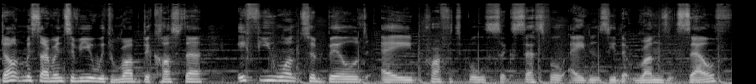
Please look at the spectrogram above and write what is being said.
Don't miss our interview with Rob Da Costa. If you want to build a profitable, successful agency that runs itself,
